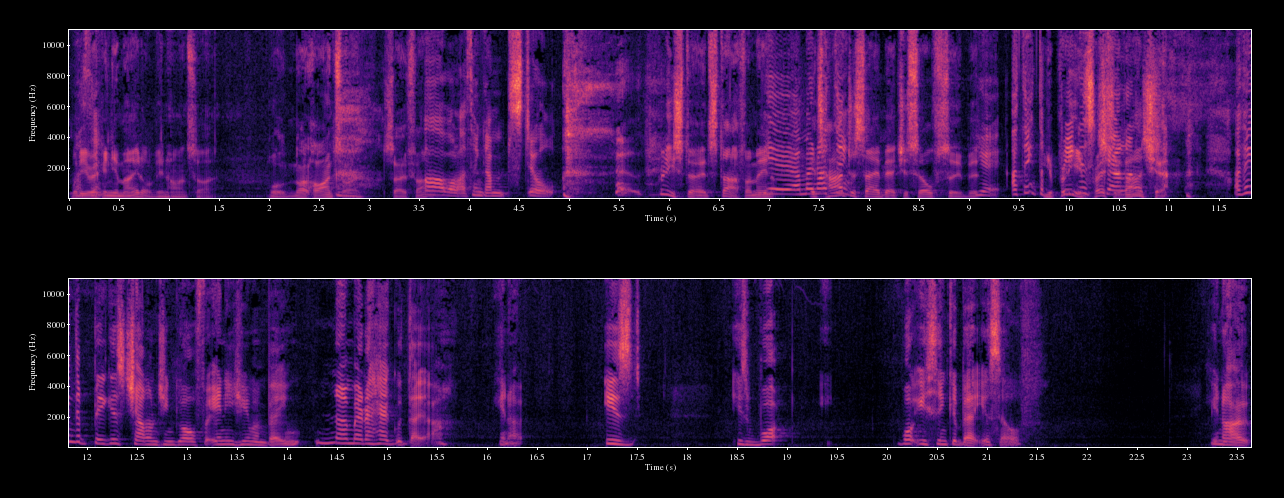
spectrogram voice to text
What I do you think. reckon you're made of in hindsight? Well, not hindsight so far. Oh well, I think I'm still. Pretty stern stuff. I mean, Yeah, I mean, it's I hard think- to say about yourself, Sue, but Yeah, I think the you're pretty biggest impressive, challenge. aren't you? I think the biggest challenging goal for any human being, no matter how good they are, you know, is is what what you think about yourself. You know,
